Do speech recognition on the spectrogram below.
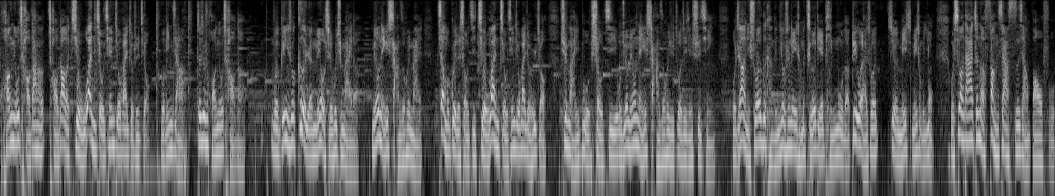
黄牛炒到了，炒到了九万九千九百九十九。我跟你讲，这就是黄牛炒的。我跟你说，个人没有谁会去买的。没有哪个傻子会买这么贵的手机，九万九千九百九十九去买一部手机，我觉得没有哪个傻子会去做这件事情。我知道你说的肯定就是那什么折叠屏幕的，对于我来说这没没什么用。我希望大家真的放下思想包袱，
